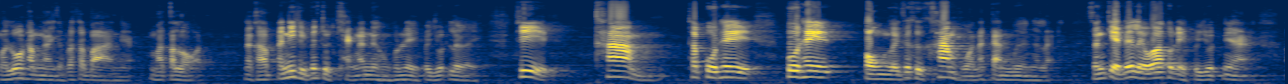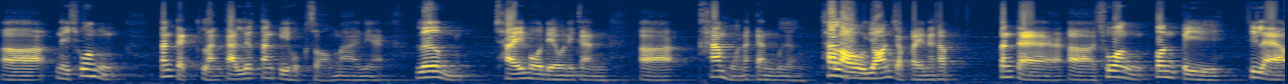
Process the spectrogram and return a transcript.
มาร่วมทำงานกับรัฐบาลเนี่ยมาตลอดนะครับอันนี้ถือเป็นจุดแข็งอันหนึ่งของพลเอกประยุทธ์เลย ที่ข้ามถ้าพูดให้พูดให้ ตรงเลยก็คือข้ามหัวนักการเมืองนั่นแหละ สังเกตได้เลยว่าพลเอกประยุทธ์เนี่ยในช่วงตั้งแต่หลังการเลือกตั้งปี 62 มาเนี่ยเริ่มใช้โมเดลในการข้ามหัวนักการเมือง ถ้าเราย้อนกลับไปนะครับ ตั้งแต่ช่วงต้นปีที่แล้ว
